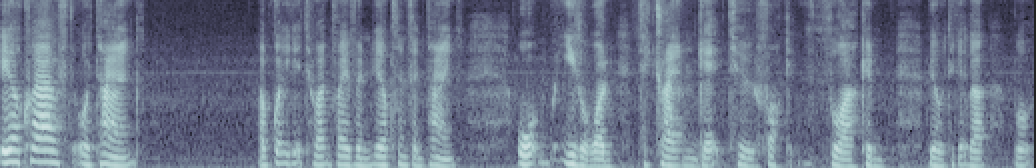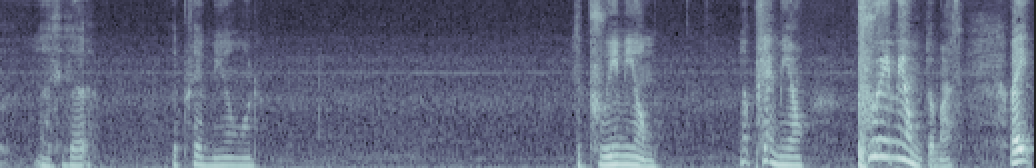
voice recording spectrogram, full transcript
aircraft or tanks. I've got to get to rank 5 in airplanes and tanks. Or either one to try and get to fuck it so I can be able to get that. But this is it. The premium one. The premium. Not premium. Premium, dumbass. Right,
